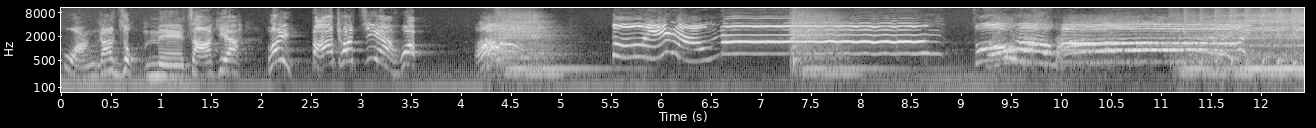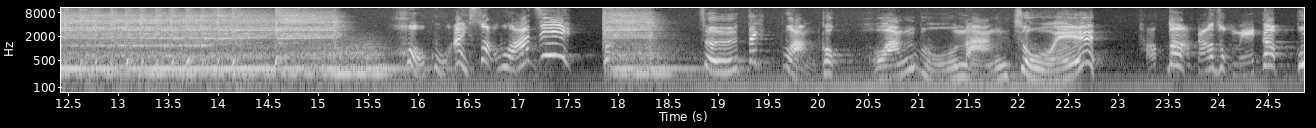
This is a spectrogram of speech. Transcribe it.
还个肉命杂家，来把他架发！啊！对老农，足老太，何故爱？王国荒难追。他大家族没美工，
